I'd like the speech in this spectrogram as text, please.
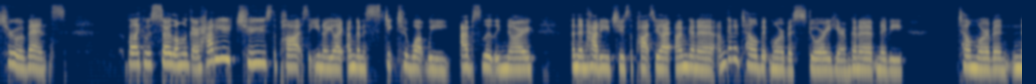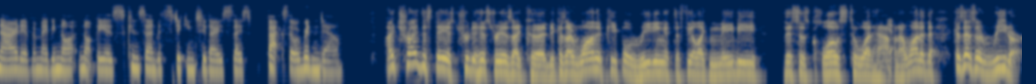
true events. But like it was so long ago, how do you choose the parts that you know you're like, I'm going to stick to what we absolutely know, and then how do you choose the parts you're like, I'm gonna I'm gonna tell a bit more of a story here. I'm gonna maybe tell more of a narrative and maybe not not be as concerned with sticking to those those facts that were written down I tried to stay as true to history as I could because I wanted people reading it to feel like maybe this is close to what happened. I wanted to, because as a reader,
